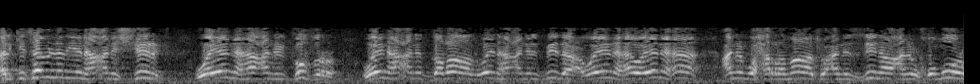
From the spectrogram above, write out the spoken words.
الكتاب الذي ينهى عن الشرك وينهى عن الكفر وينهى عن الضلال وينهى عن البدع وينهى وينهى عن المحرمات وعن الزنا وعن الخمور.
